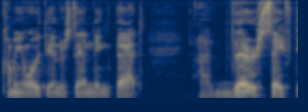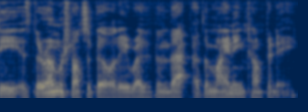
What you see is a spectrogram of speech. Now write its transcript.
coming away with the understanding that uh, their safety is their own responsibility rather than that of the mining company.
